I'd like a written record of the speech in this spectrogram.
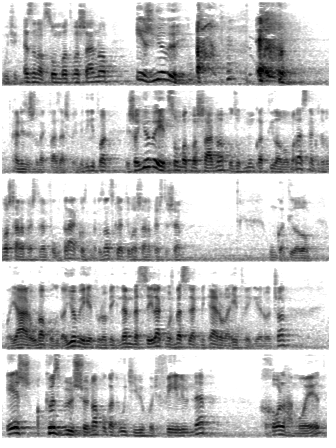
Úgyhogy ezen a szombat-vasárnap és jövő hét. Elnézést, a megfázás még mindig itt van. És a jövő hét szombat-vasárnap, azok munkatilalommal lesznek, tehát a vasárnap este nem fogunk találkozni, meg az azt követő vasárnap este sem munkatilalom a járó napok, de a jövő hétről még nem beszélek, most beszélek még erről a hétvégéről csak. És a közbülső napokat úgy hívjuk, hogy félünnep, Chol HaMoed,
